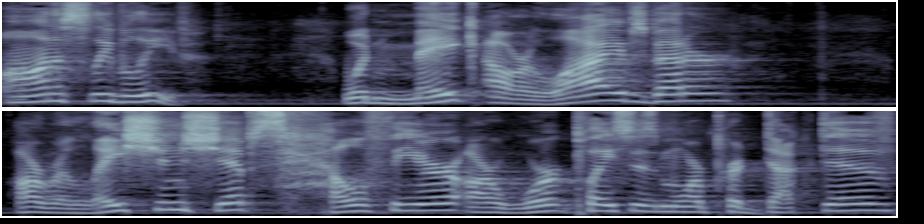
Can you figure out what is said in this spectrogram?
honestly believe would make our lives better, our relationships healthier, our workplaces more productive,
